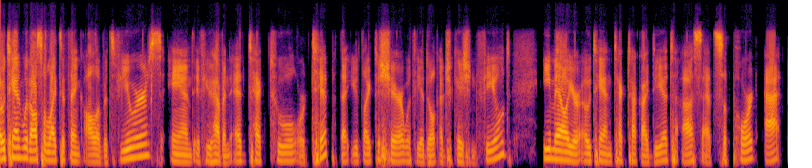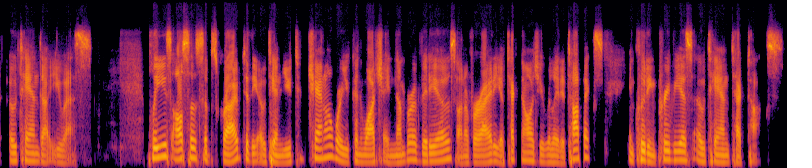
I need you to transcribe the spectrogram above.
OTAN would also like to thank all of its viewers. And if you have an EdTech tool or tip that you'd like to share with the adult education field, email your OTAN Tech Talk idea to us at support at otan.us. Please also subscribe to the OTAN YouTube channel where you can watch a number of videos on a variety of technology related topics, including previous OTAN Tech Talks.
